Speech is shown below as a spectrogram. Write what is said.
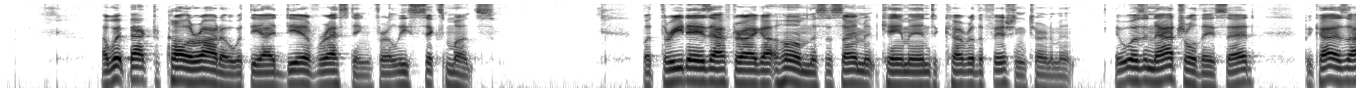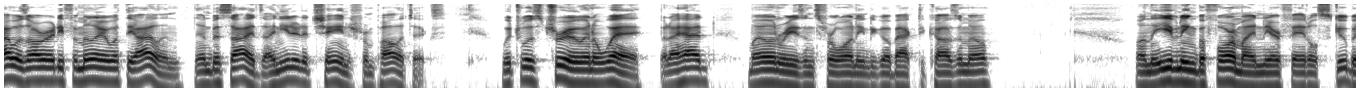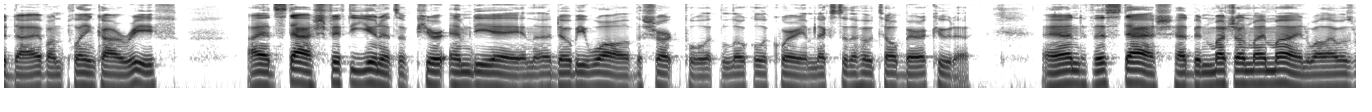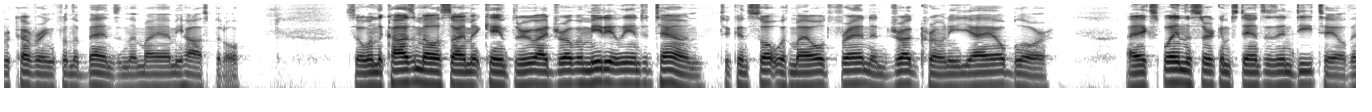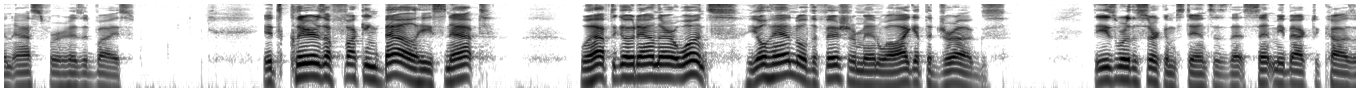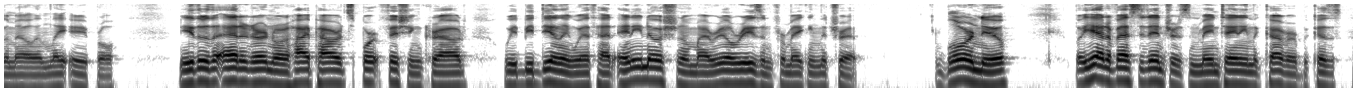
I went back to Colorado with the idea of resting for at least six months. But three days after I got home, this assignment came in to cover the fishing tournament. It was a natural, they said, because I was already familiar with the island, and besides, I needed a change from politics. Which was true in a way, but I had my own reasons for wanting to go back to Cozumel. On the evening before my near fatal scuba dive on Palancar Reef, I had stashed 50 units of pure MDA in the adobe wall of the shark pool at the local aquarium next to the Hotel Barracuda. And this stash had been much on my mind while I was recovering from the bends in the Miami hospital. So when the Cozumel assignment came through, I drove immediately into town to consult with my old friend and drug crony Yail Bloor. I explained the circumstances in detail, then asked for his advice. It's clear as a fucking bell, he snapped. We'll have to go down there at once. You'll handle the fishermen while I get the drugs. These were the circumstances that sent me back to Cozumel in late April. Neither the editor nor the high powered sport fishing crowd we'd be dealing with had any notion of my real reason for making the trip. Bloor knew, but he had a vested interest in maintaining the cover because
